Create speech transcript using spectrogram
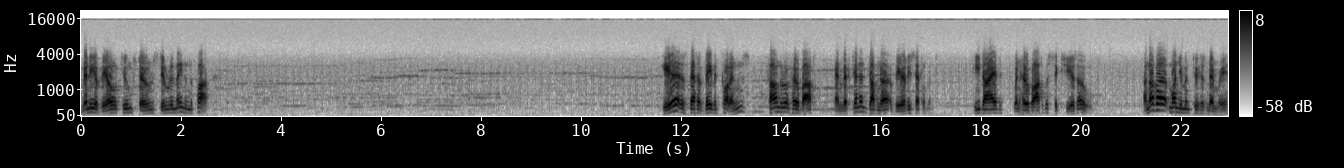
Many of the old tombstones still remain in the park. Here is that of David Collins, founder of Hobart and lieutenant governor of the early settlement. He died when Hobart was six years old. Another monument to his memory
